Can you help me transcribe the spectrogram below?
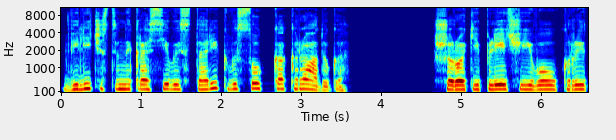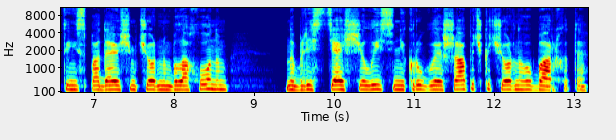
Величественный красивый старик высок, как радуга. Широкие плечи его укрыты неспадающим черным балахоном, на блестящей лысине круглая шапочка черного бархата.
